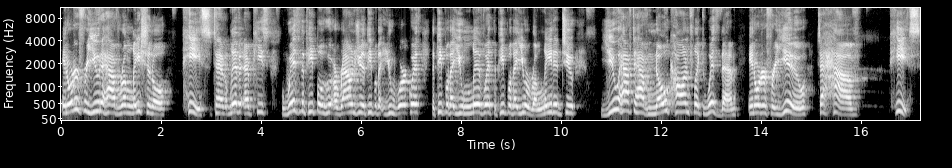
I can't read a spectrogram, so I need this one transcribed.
In order for you to have relational peace, to live at peace with the people who around you, the people that you work with, the people that you live with, the people that you are related to, you have to have no conflict with them in order for you to have peace.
